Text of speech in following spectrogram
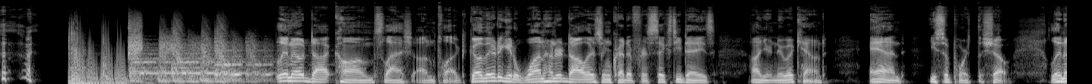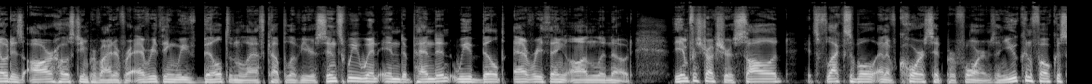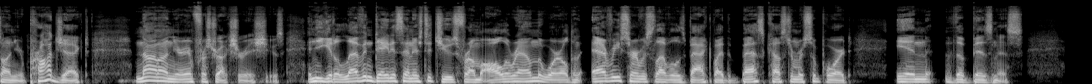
linode.com slash unplugged. Go there to get $100 in credit for 60 days on your new account and you support the show. Linode is our hosting provider for everything we've built in the last couple of years. Since we went independent, we've built everything on Linode. The infrastructure is solid, it's flexible, and of course it performs. And you can focus on your project, not on your infrastructure issues. And you get 11 data centers to choose from all around the world, and every service level is backed by the best customer support in the business.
